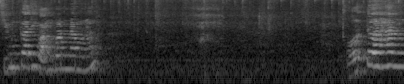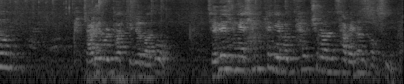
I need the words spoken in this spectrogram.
지금까지 왕건나무는 어떠한 자료를 다 뒤져봐도 재배 중에 생태계로 탈출한 사례는 없습니다.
